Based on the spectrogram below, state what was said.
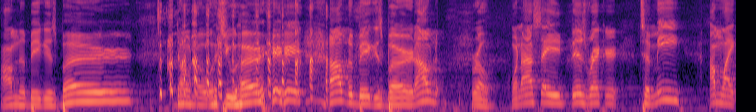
"I'm the Biggest Bird." Don't know what you heard. I'm the biggest bird. I'm the... bro. When I say this record, to me, I'm like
